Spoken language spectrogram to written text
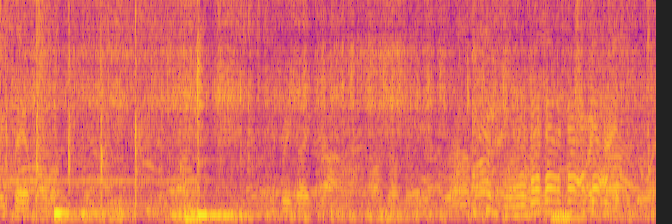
Stay up all night. Frank like, walk off there. Frank crashed the door.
